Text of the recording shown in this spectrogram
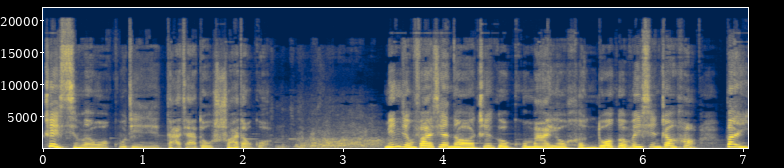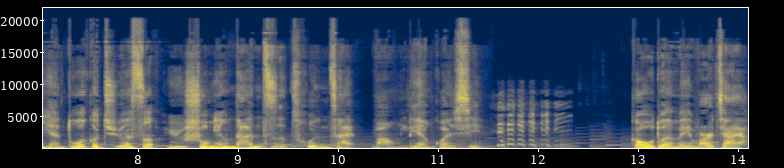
这新闻我估计大家都刷到过。民警发现呢，这个姑妈有很多个微信账号，扮演多个角色，与数名男子存在网恋关系。高段位玩家呀！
